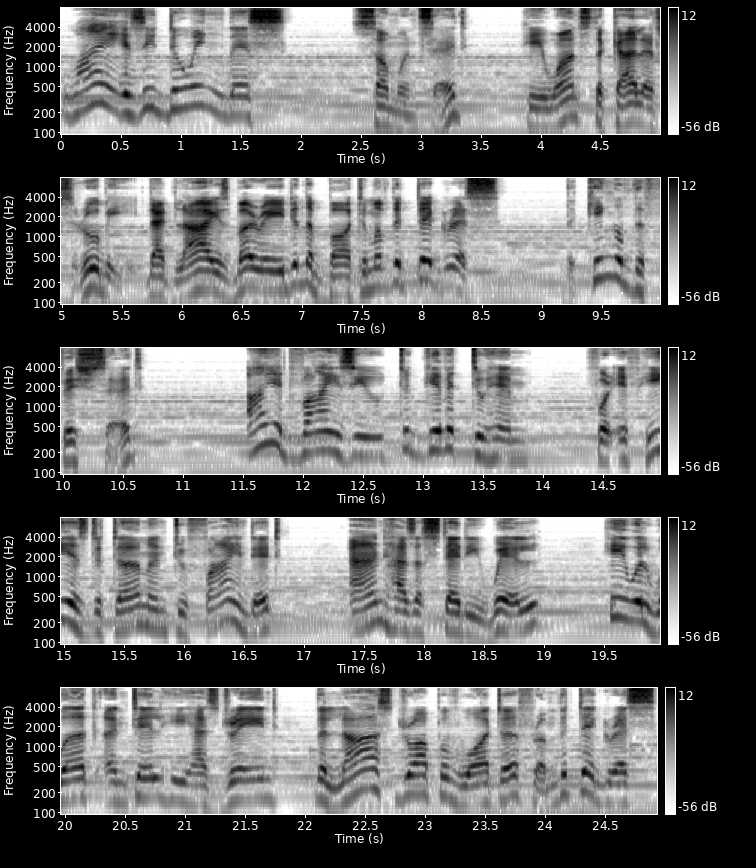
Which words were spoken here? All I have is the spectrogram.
Why is he doing this? Someone said, He wants the caliph's ruby that lies buried in the bottom of the Tigris. The king of the fish said, I advise you to give it to him, for if he is determined to find it and has a steady will, he will work until he has drained the last drop of water from the Tigris.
